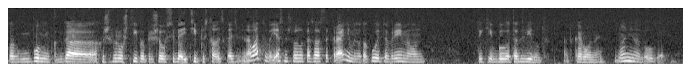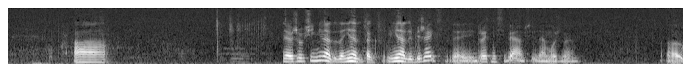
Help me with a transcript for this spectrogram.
как мы помним, когда Хашфирош типа пришел в себя и типа стал искать виноватого, ясно, что он оказался крайним, и на какое-то время он таки был отодвинут от короны, но ненадолго. А, даже вообще не надо, да, не надо так, не надо бежать, да, и брать на себя, всегда можно. Э,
